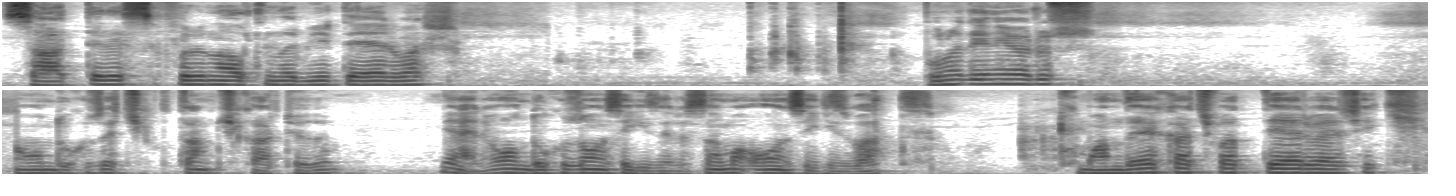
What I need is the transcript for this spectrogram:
Saatte de sıfırın altında bir değer var. Bunu deniyoruz. 19'a çıktı. Tam çıkartıyordum. Yani 19-18 arası ama 18 watt. Kumandaya kaç watt değer verecek?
